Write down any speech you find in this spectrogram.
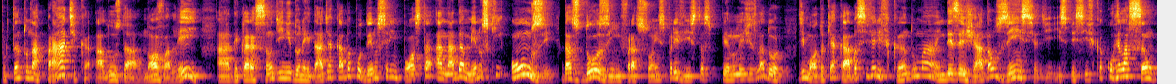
Portanto, na prática, à luz da nova lei, a declaração de inidoneidade acaba podendo ser imposta a nada menos que 11 das 12 infrações previstas pelo legislador, de modo que acaba se verificando uma indesejada ausência de específica correlação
